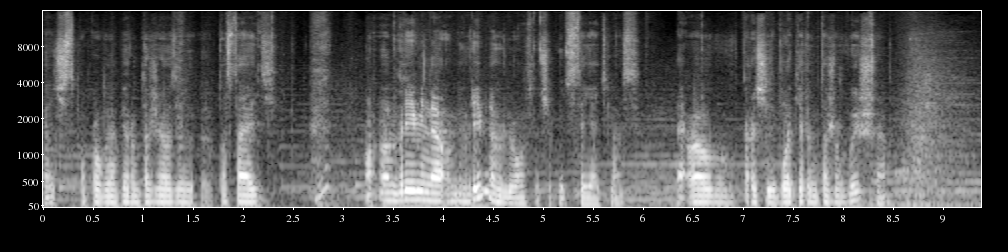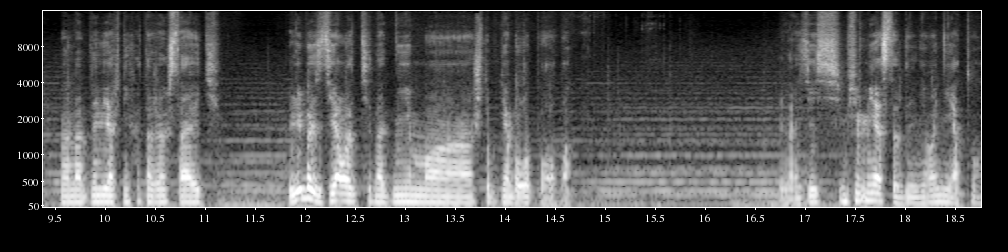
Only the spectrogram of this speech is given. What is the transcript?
Я сейчас попробую на первом этаже поставить. Он, временно, временно в любом случае будет стоять у нас. Короче, блокируем этажом выше. Но надо на верхних этажах ставить. Либо сделать над ним, а, чтобы не было пола. Блин, а здесь места для него нету.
